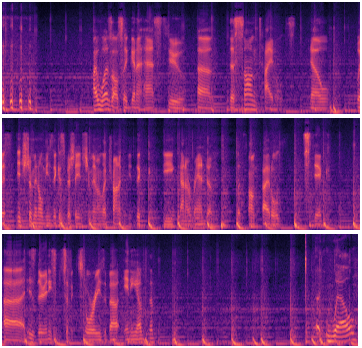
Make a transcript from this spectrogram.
I was also gonna ask too, um, the song titles. You know, with instrumental music, especially instrumental electronic music, it could be kind of random, but song titles stick. Uh, is there any specific stories about any of them? Uh, well,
